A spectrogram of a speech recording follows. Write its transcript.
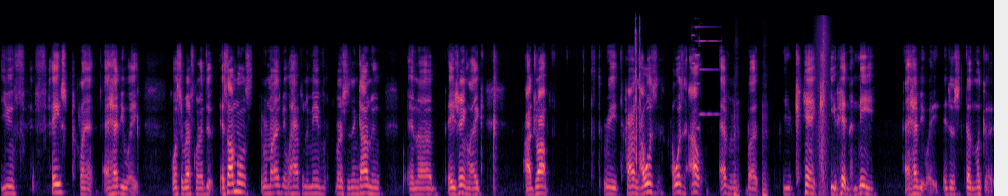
you f- face Plant at heavyweight. What's the ref going to do? It's almost it reminds me of what happened to me versus Ngannou in uh, Beijing. Like I dropped three times. I was I wasn't out ever, mm-hmm. but mm-hmm. you can't keep hitting a knee at heavyweight. It just doesn't look good.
